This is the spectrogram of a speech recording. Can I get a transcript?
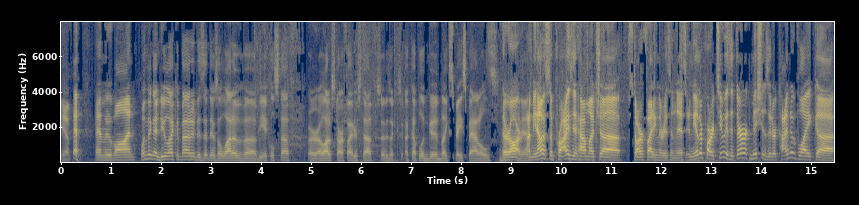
Yep. and move on. One thing I do like about it is that there's a lot of uh, vehicle stuff or a lot of starfighter stuff. So there's a, a couple of good like space battles. There are. I mean, I was surprised at how much uh, starfighting there is in this. And the other part too is that there are missions that are kind of like uh,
